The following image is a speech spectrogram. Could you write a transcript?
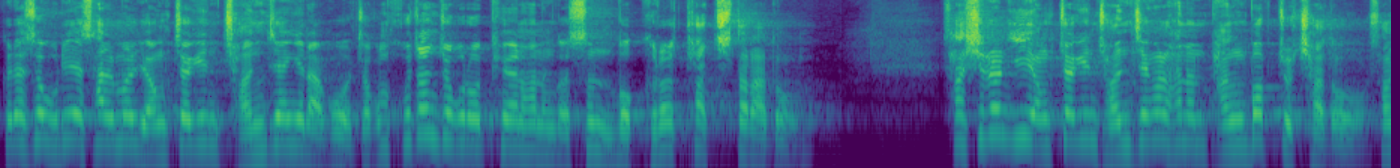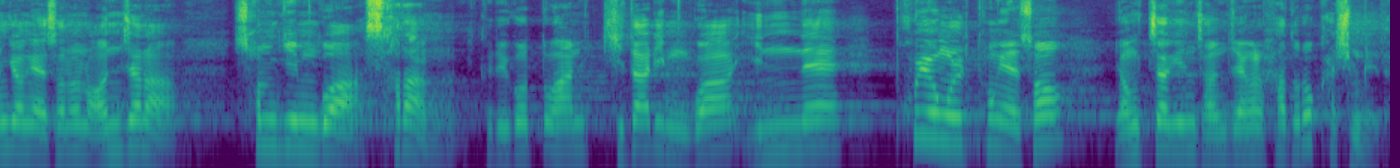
그래서 우리의 삶을 영적인 전쟁이라고 조금 호전적으로 표현하는 것은 뭐 그렇다 치더라도 사실은 이 영적인 전쟁을 하는 방법조차도 성경에서는 언제나 섬김과 사랑 그리고 또한 기다림과 인내, 포용을 통해서 영적인 전쟁을 하도록 하십니다.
